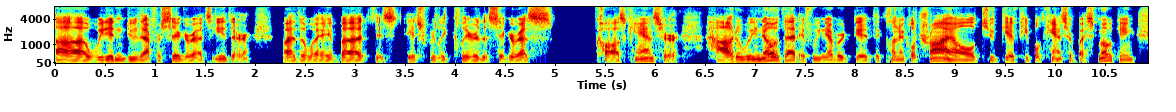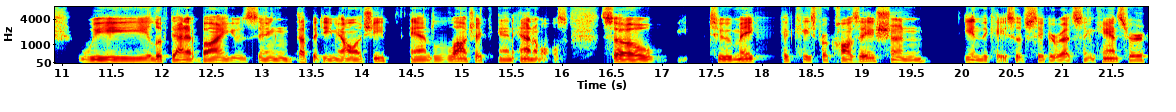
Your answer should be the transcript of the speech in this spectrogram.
Uh, we didn't do that for cigarettes either, by the way, but it's it's really clear that cigarettes cause cancer. How do we know that if we never did the clinical trial to give people cancer by smoking? We looked at it by using epidemiology and logic and animals. So, to make a case for causation in the case of cigarettes and cancer,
